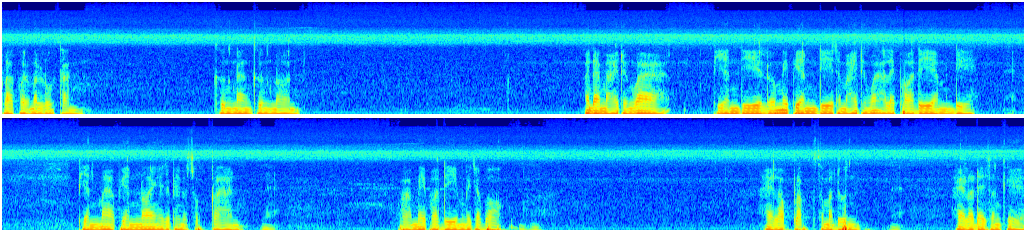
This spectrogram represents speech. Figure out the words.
ปรากฏมันรู้ธรรมครึ่งนั่งครึ่งนอนไม่ได้หมายถึงว่าเพียรดีหรือไม่เพียรดีแต่หมายถึงว่าอะไรพอดีมันดี เพียรมากเพียรน้อยก็จะเป็นประสบการณ์ความไม่พอดีมันก็จะบอก ให้เราปรับสมดุล ให้เราได้สังเกต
